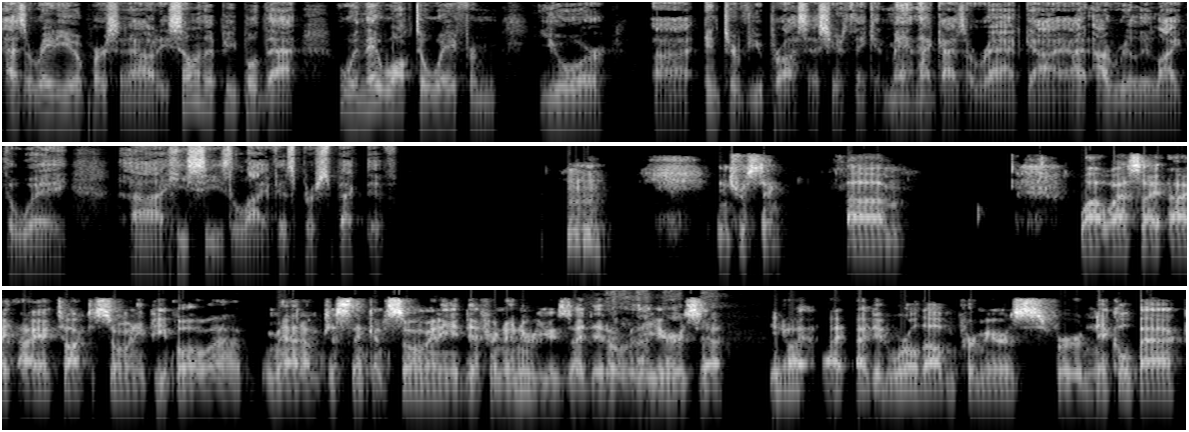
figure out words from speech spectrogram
as a radio personality. Some of the people that when they walked away from your uh, interview process, you're thinking, man, that guy's a rad guy. I, I really like the way uh, he sees life, his perspective. Mm-hmm. Interesting. Um, wow, Wes, I, I, I talked to so many people. Uh, man, I'm just thinking so many different interviews I did over the years. Uh, you know, I, I, I, did world album premieres for Nickelback,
